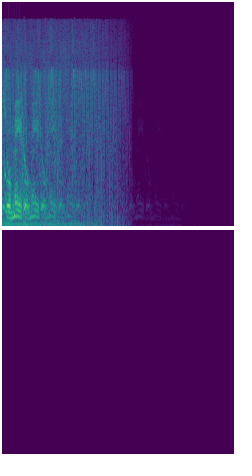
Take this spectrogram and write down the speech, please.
Romero.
